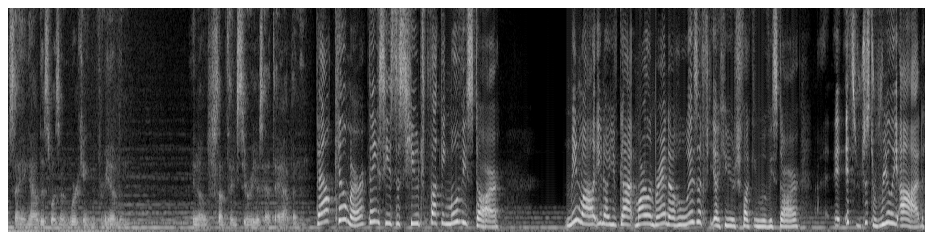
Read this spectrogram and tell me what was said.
saying how this wasn't working for him and, you know, something serious had to happen. Val Kilmer thinks he's this huge fucking movie star. Meanwhile, you know, you've got Marlon Brando, who is a, f- a huge fucking movie star. It, it's just really odd.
